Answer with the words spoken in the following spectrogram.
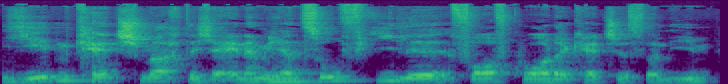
jeden Catch macht. Ich erinnere mich an so viele Fourth-Quarter-Catches von ihm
